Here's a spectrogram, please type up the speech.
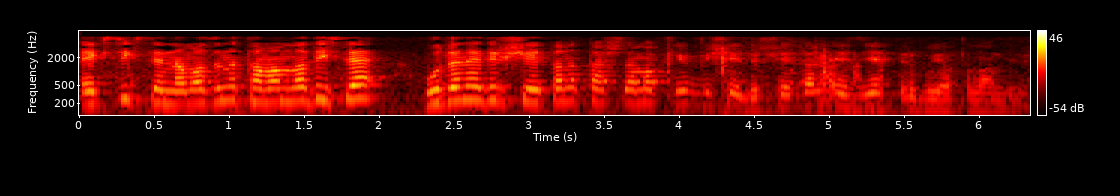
eksikse namazını tamamladıysa bu da nedir? Şeytanı taşlamak gibi bir şeydir. Şeytana eziyettir bu yapılan diyor.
